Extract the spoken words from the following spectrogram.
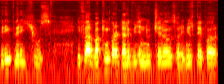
very very huge. If you are working for a television news channels or a newspaper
